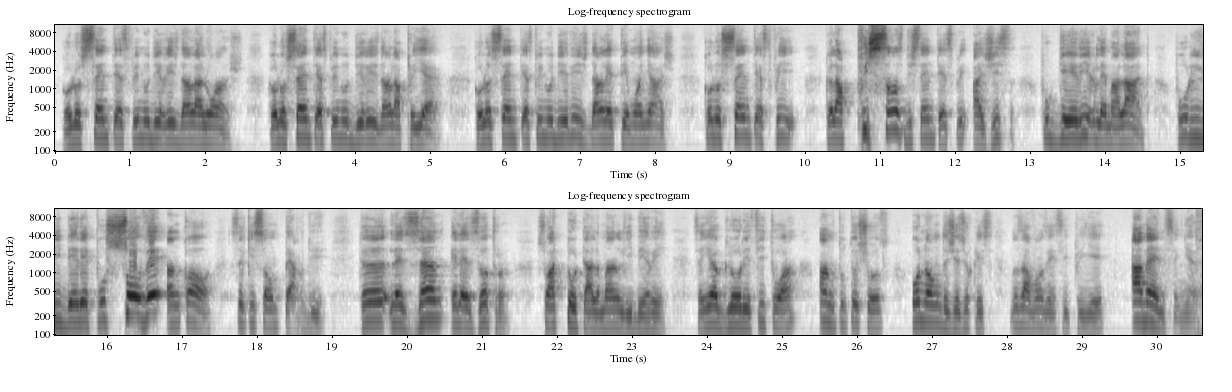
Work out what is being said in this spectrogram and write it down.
Que le Saint-Esprit nous dirige dans la louange. Que le Saint-Esprit nous dirige dans la prière. Que le Saint-Esprit nous dirige dans les témoignages. Que le Saint-Esprit, que la puissance du Saint-Esprit agisse pour guérir les malades, pour libérer, pour sauver encore ceux qui sont perdus. Que les uns et les autres soient totalement libérés. Seigneur, glorifie-toi en toutes choses. Au nom de Jésus-Christ, nous avons ainsi prié. Amen, Seigneur.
